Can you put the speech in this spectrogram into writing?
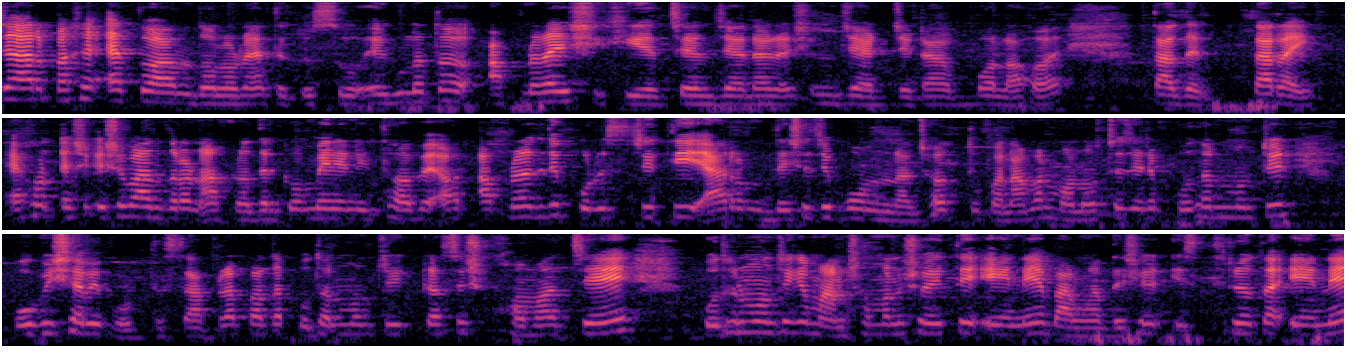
চারপাশে এত আন্দোলন, এত কিছু, এগুলো তো আপনারাই শিখিয়েছেন জেনারেশন জেড যেটা বলা হয়, তাদের, তারাই। এখন এসব আন্দোলন আপনাদেরকেও মেনে নিতে হবে। আপনারা যদি পরিস্থিতি আর দেশে যে বন্যা, ঝড়, তুফান, আমার মনে হচ্ছে যেটা প্রধানমন্ত্রীর অভিশাপে পড়তেছে। আপনারা প্রধানমন্ত্রীর কাছে ক্ষমা চেয়ে প্রধানমন্ত্রীকে মান সম্মানের সহিত এনে, বাংলাদেশের স্থিরতা এনে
